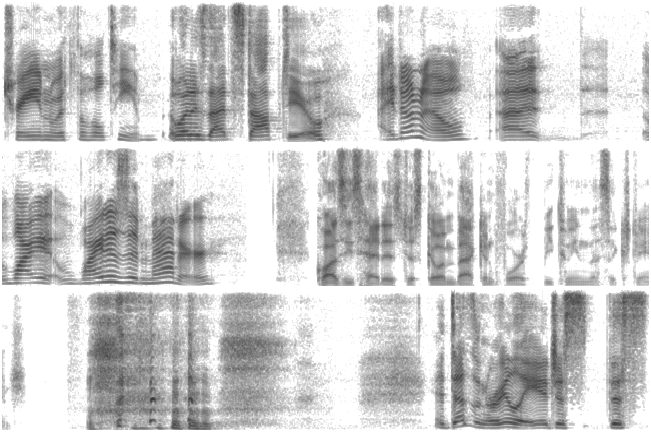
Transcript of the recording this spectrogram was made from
train with the whole team. What has that stopped you? I don't know. Uh, why? Why does it matter? Quasi's head is just going back and forth between this exchange. It doesn't really. It just this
